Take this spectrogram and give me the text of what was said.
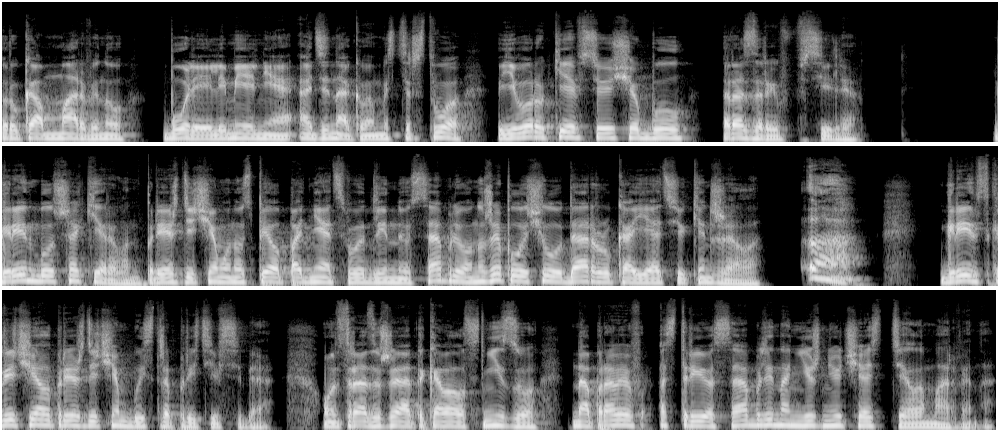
рукам Марвину более или менее одинаковое мастерство, в его руке все еще был разрыв в силе. Грин был шокирован. Прежде чем он успел поднять свою длинную саблю, он уже получил удар рукоятью кинжала. «Ах!» Грин вскричал, прежде чем быстро прийти в себя. Он сразу же атаковал снизу, направив острие сабли на нижнюю часть тела Марвина.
